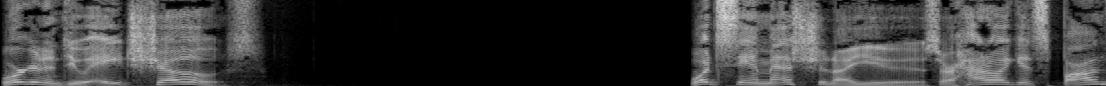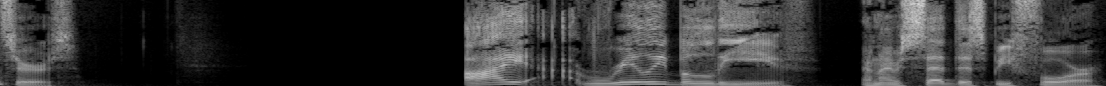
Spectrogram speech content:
We're going to do eight shows. What CMS should I use? Or how do I get sponsors? I really believe, and I've said this before,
